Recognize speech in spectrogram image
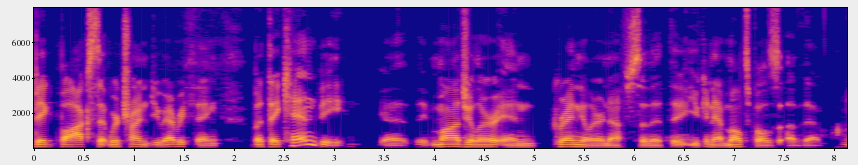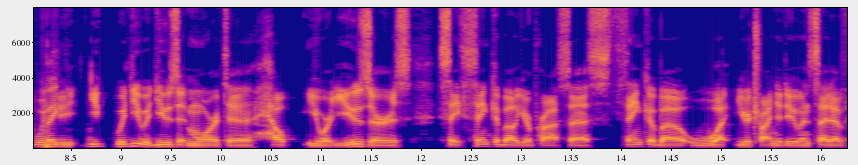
big box that we're trying to do everything but they can be uh, modular and granular enough so that the, you can have multiples of them Would you, you would you would use it more to help your users say think about your process, think about what you're trying to do instead of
